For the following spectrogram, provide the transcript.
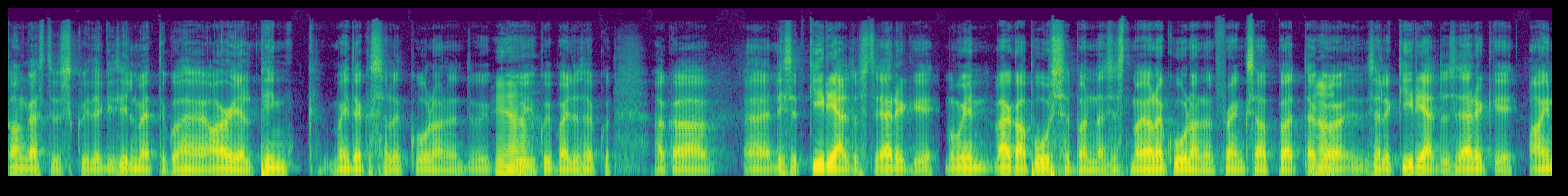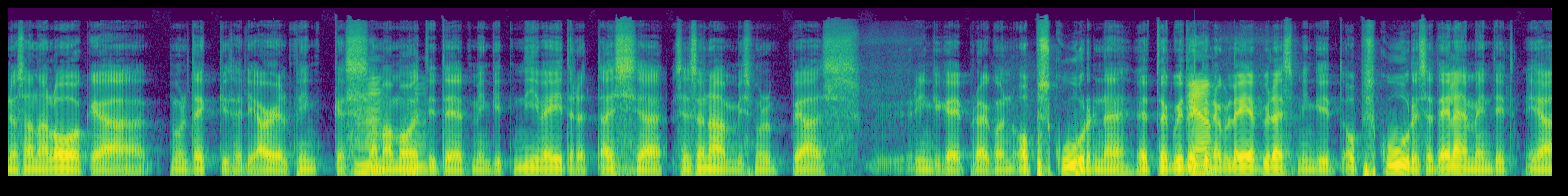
kangastus kuidagi silme ette kohe Ariel Pink, ma ei tea, kas sa oled kuulanud või yeah. kui, kui palju sa oled, aga äh, lihtsalt kirjelduste järgi, ma võin väga puusse panna, sest ma ei ole kuulanud Frank Zappat, aga no. selle kirjelduse järgi ainus analoogia mul tekkis, oli Ariel Pink, kes mm -hmm. samamoodi teeb mingit nii veidrat asja, see sõna, mis mul peas ringi käib praegu, on obskuurne, et ta kuidagi ja. nagu leiab üles mingid obskuursed elemendid ja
